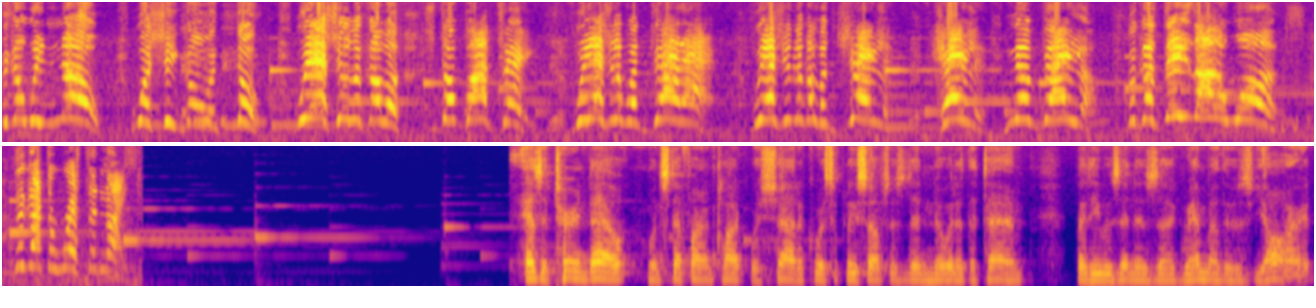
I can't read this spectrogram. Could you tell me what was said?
because we know what she going through. We ask you to look over Stevante. We ask you to look over Dad. We ask you to look over Jalen, Kaylin, Nevaeh, because these are the ones that got the rest of the night. As it turned out, when Stephon Clark was shot, of course, the police officers didn't know it at the time, but he was in his uh, grandmother's yard.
